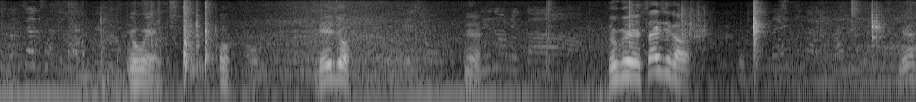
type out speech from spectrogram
진짜 찾으셨는데 요. 요거에 어 네 조 예 이러니까 요거의 사이즈가 사이즈가 예?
